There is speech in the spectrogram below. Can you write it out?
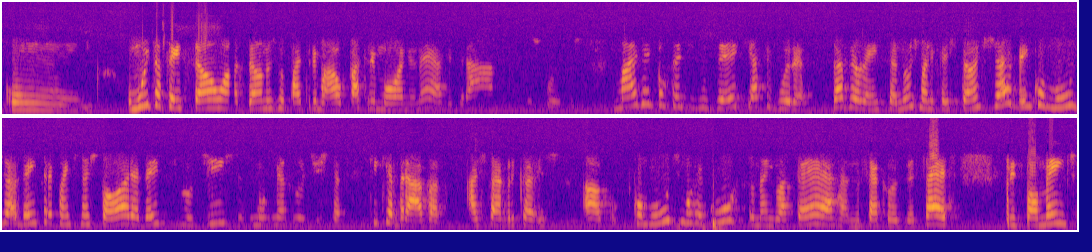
com muita atenção a danos no patrimônio, ao patrimônio, né, a vidraças, essas coisas. Mas é importante dizer que a figura da violência nos manifestantes já é bem comum, já é bem frequente na história, desde os ludistas, o movimento ludista que quebrava as fábricas ah, como último recurso na Inglaterra, no século XVII, principalmente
